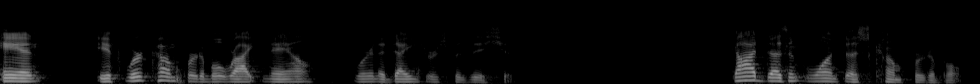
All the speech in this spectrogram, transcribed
And if we're comfortable right now, we're in a dangerous position. God doesn't want us comfortable.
